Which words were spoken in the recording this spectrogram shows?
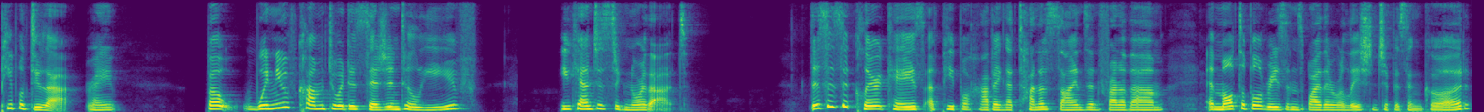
People do that, right? But when you've come to a decision to leave, you can't just ignore that. This is a clear case of people having a ton of signs in front of them and multiple reasons why their relationship isn't good,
